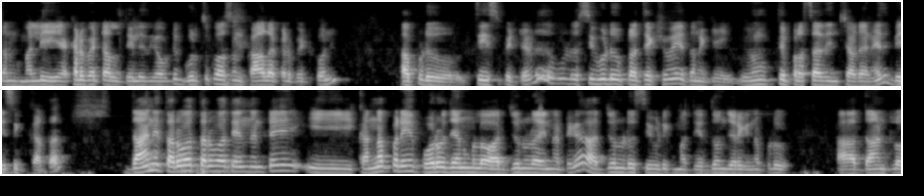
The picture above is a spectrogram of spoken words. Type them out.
తనకు మళ్ళీ ఎక్కడ పెట్టాలో తెలియదు కాబట్టి గుర్తు కోసం కాలు అక్కడ పెట్టుకొని అప్పుడు తీసి పెట్టాడు. ఇప్పుడు శివుడు ప్రత్యక్షమే ఇతనికి విముక్తి ప్రసాదించాడు అనేది బేసిక్ కథ. దాని తర్వాత తర్వాత ఏంటంటే ఈ కన్నప్పనే పూర్వజన్మలో అర్జునుడు అయినట్టుగా అర్జునుడు శివుడికి మధ్య యుద్ధం జరిగినప్పుడు ఆ దాంట్లో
